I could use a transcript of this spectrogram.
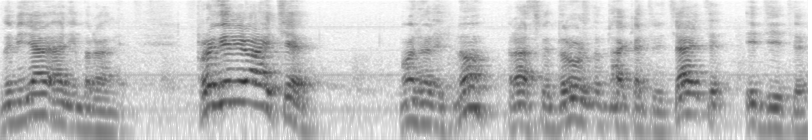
На меня они брали. Проверяйте. Он говорит, ну, раз вы дружно так отвечаете, идите.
